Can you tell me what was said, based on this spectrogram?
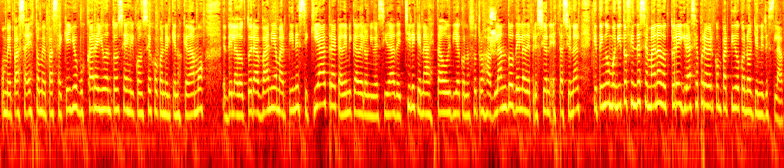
o me pasa esto, me pasa aquello, buscar ayuda entonces es el consejo con el que nos quedamos de la doctora Vania Martínez, psiquiatra, académica de la Universidad de Chile, que ha estado hoy día con nosotros hablando de la depresión estacional. Que tenga un bonito fin de semana, doctora, y gracias por haber compartido con All Slav.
